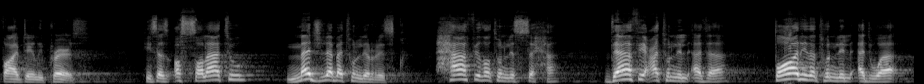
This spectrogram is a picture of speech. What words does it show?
five daily prayers. He says, As-salatu majlabatun lil-rizq, hafizatun lil-sihha, dafi'atun lil-adha, طاردة للأدواء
